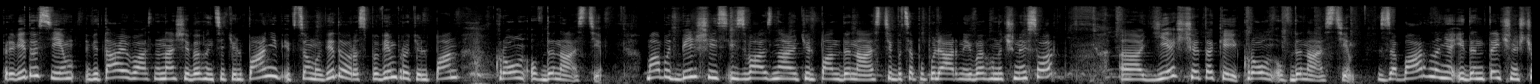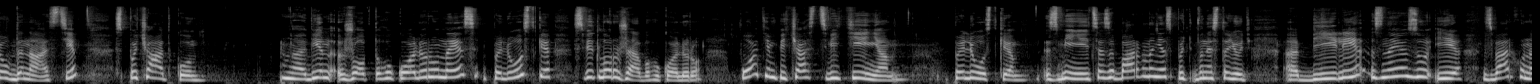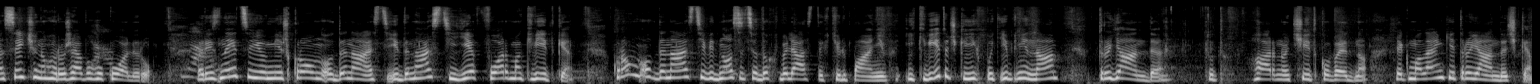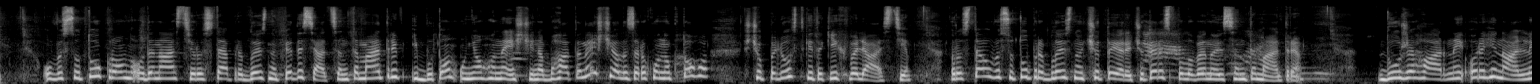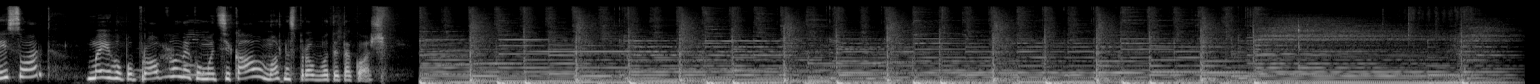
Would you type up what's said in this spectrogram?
Привіт усім! Вітаю вас на нашій вигонці тюльпанів і в цьому відео розповім про тюльпан Crown of Dynasty. Мабуть, більшість із вас знають тюльпан Dynasty, бо це популярний вигоночний сорт. Е, Є ще такий Crown of Dynasty. Забарвлення ідентичне, що в Dynasty. Спочатку е, він жовтого кольору, низ, пелюстки світло-рожевого кольору. Потім під час цвітіння пелюстки змінюється забарвлення, вони стають е, білі знизу і зверху насиченого рожевого кольору. Різницею між of Dynasty і Dynasty є форма квітки. Of Dynasty відноситься до хвилястих тюльпанів, і квіточки їх подібні на троянди. Тут гарно, чітко видно, як маленькі трояндочки. У висоту кров of Dynasty росте приблизно 50 см, і бутон у нього нижчий, набагато нижчий, але за рахунок того, що пелюстки такі хвилясті. Росте у висоту приблизно 4-4,5 см. Дуже гарний оригінальний сорт. Ми його попробували. Кому цікаво, можна спробувати також.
